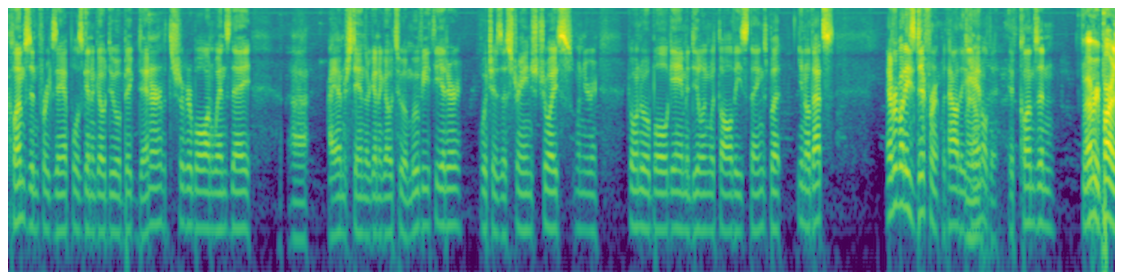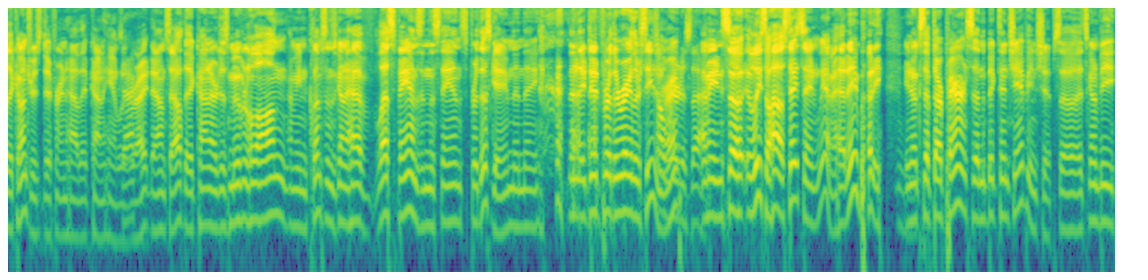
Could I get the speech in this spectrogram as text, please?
Clemson, for example, is going to go do a big dinner at the Sugar Bowl on Wednesday. Uh, I understand they're going to go to a movie theater, which is a strange choice when you're going to a bowl game and dealing with all these things. But you know, that's everybody's different with how they've handled it. If Clemson every part of the country is different in how they've kind of handled Exactly. it, right? Down south, they kind of are just moving along. I mean, Clemson's going to have less fans in the stands for this game than they than they did for the regular season, How right? weird is that? I mean, so at least Ohio State's saying we haven't had anybody, you know, except our parents in the Big Ten championship. So it's going to be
